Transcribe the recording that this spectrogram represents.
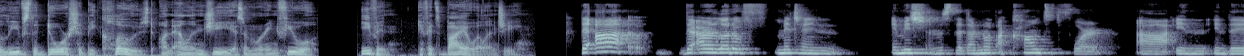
believes the door should be closed on LNG as a marine fuel, even if it's bio LNG. There are there are a lot of methane emissions that are not accounted for uh, in in the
